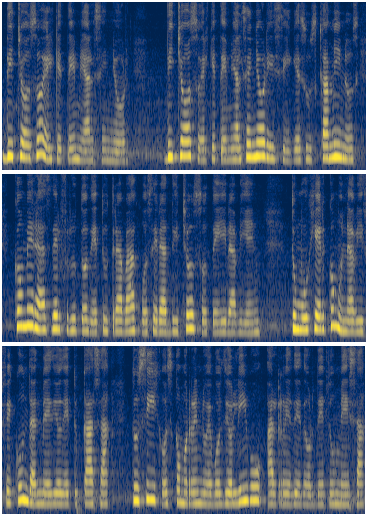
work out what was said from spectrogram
Dichoso el que teme al Señor. Dichoso el que teme al Señor y sigue sus caminos. Comerás del fruto de tu trabajo, serás dichoso, te irá bien. Tu mujer como una vid fecunda en medio de tu casa, tus hijos como renuevos de olivo alrededor de tu mesa.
